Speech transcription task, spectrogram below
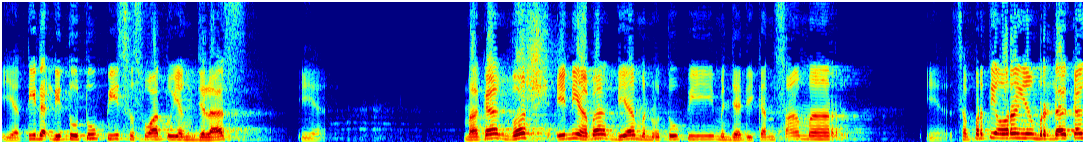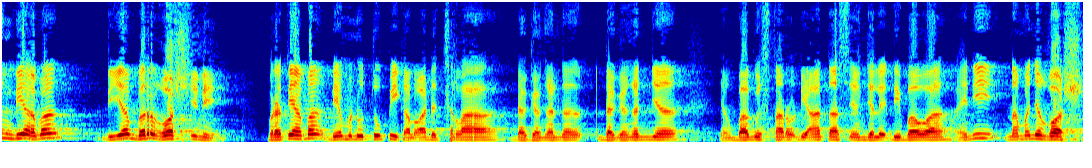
ya tidak ditutupi sesuatu yang jelas, iya. Maka gosh ini apa? Dia menutupi, menjadikan samar. Ya, seperti orang yang berdagang dia apa? Dia bergosh ini. Berarti apa? Dia menutupi kalau ada celah dagangannya, dagangannya yang bagus taruh di atas, yang jelek di bawah. Nah, ini namanya gosh.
